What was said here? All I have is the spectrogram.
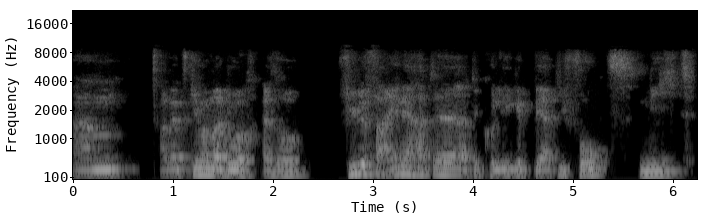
Ähm, aber jetzt gehen wir mal durch. Also viele Vereine hatte, hatte Kollege Berti Vogts nicht.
